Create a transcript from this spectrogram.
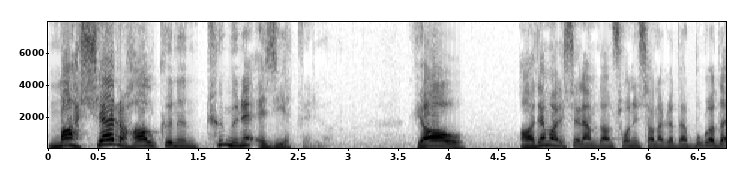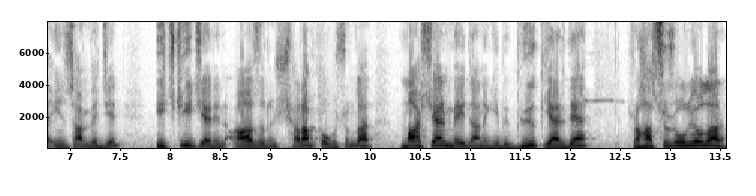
mahşer halkının tümüne eziyet veriyor. Yahu Adem Aleyhisselam'dan son insana kadar bu kadar insan ve cin içki içenin ağzının şarap kokusundan mahşer meydanı gibi büyük yerde rahatsız oluyorlar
